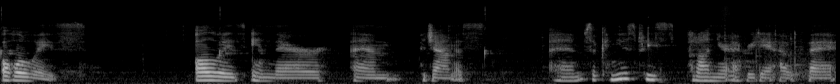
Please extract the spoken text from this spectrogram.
always, always in their um, pajamas. Um, so can you just please put on your everyday outfit?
